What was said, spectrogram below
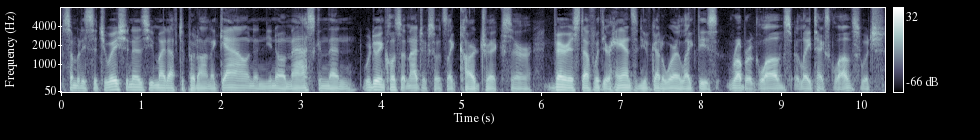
somebody's situation is, you might have to put on a gown and, you know, a mask. And then we're doing close up magic. So it's like card tricks or various stuff with your hands. And you've got to wear like these rubber gloves or latex gloves, which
